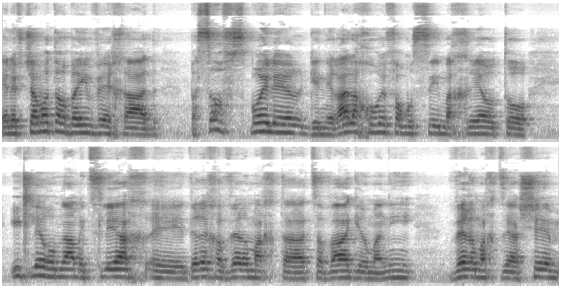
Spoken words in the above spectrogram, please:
1941 בסוף, ספוילר, גנרל החורף הרוסי מכריע אותו. היטלר אמנם הצליח דרך הוורמאכט, הצבא הגרמני וורמאכט זה השם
